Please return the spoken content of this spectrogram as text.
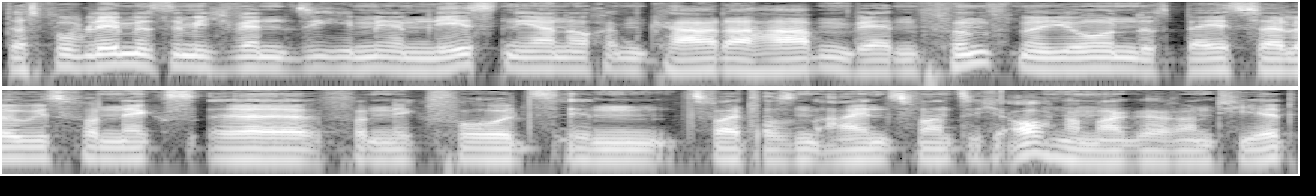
das Problem ist nämlich, wenn sie ihn im nächsten Jahr noch im Kader haben, werden 5 Millionen des Base Salaries von, Next, äh, von Nick Foles in 2021 auch nochmal garantiert.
